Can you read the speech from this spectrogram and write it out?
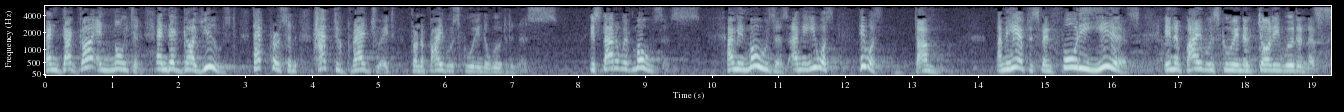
and that God anointed and that God used, that person had to graduate from the Bible school in the wilderness. It started with Moses. I mean, Moses, I mean, he was, he was dumb. I mean, he had to spend 40 years in a Bible school in the jolly wilderness.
